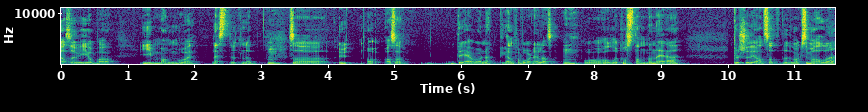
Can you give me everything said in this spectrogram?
altså, vi jobba i mange år nesten uten lønn. Så uten, altså, det var nøkkelen for vår del. Altså. Å holde kostnadene nede. Pushe de ansatte til det maksimale.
